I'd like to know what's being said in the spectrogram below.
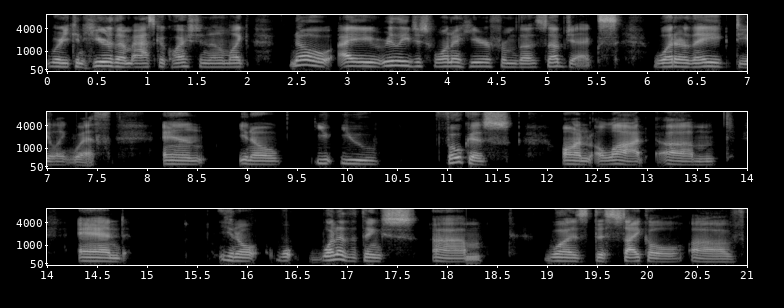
where you can hear them ask a question and I'm like, no, I really just want to hear from the subjects. What are they dealing with? And you know, you you focus on a lot. Um, and you know, one of the things um, was this cycle of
